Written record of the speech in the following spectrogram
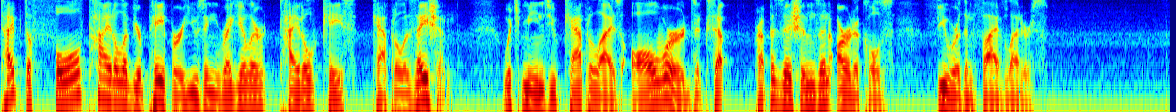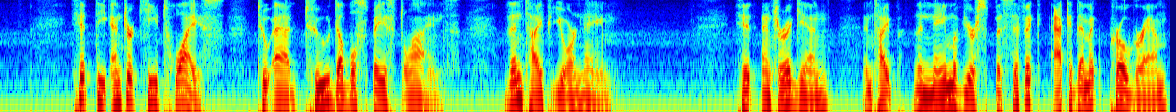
type the full title of your paper using regular title case capitalization, which means you capitalize all words except prepositions and articles fewer than five letters. Hit the Enter key twice to add two double-spaced lines, then type your name. Hit Enter again and type the name of your specific academic program,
